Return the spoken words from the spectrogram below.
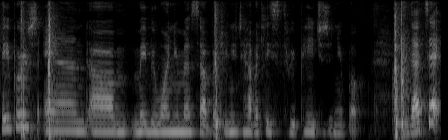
papers and um, maybe one you mess up, but you need to have at least three pages in your book. And that's it.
